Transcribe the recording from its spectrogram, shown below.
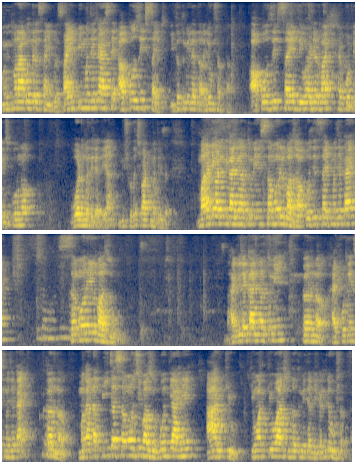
मग मी तुम्हाला अगोदरच सांगितलं. साईन पी म्हणजे काय असते? अपोजिट साईड इथं तुम्ही लिहू शकता. Opposite side divided by hypotenuse पूर्ण वर्डमध्ये लिहते या मी शॉर्टमध्ये मराठी वाल्यांनी काय लिहिणार तुम्ही? समोरील बाजू. अपोजिट साईड म्हणजे काय? समोरील बाजू. भागिले काय लिहिणार तुम्ही कर्ण हायपोटेन्स म्हणजे काय? कर्ण मग आता पी च्या समोरची बाजू कोणती आहे? आर क्यू किंवा क्यू आर सुद्धा तुम्ही त्या ठिकाणी लिहू शकता.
